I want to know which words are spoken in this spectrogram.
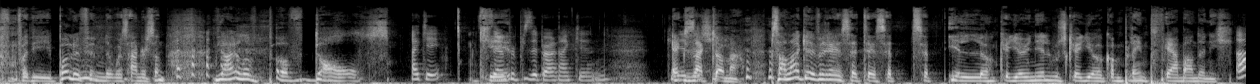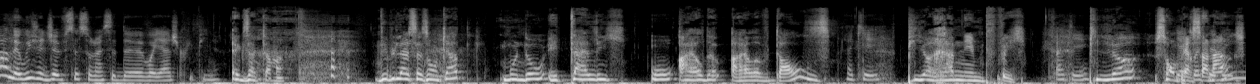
pas, des- pas le film de Wes Anderson. The Isle of, of Dolls. Ok. C'est est- un peu plus épeurant que. que Exactement. Ça a l'air est vrai, cette, cette, cette île-là. Qu'il y a une île où il y a comme plein de poupées abandonnées. Ah, mais oui, j'ai déjà vu ça sur un site de voyage creepy. Là. Exactement. Début de la saison 4, Mundo est allé au Isle, de- Isle of Dolls, puis il a ramené une poupée. Puis là, son Il personnage,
